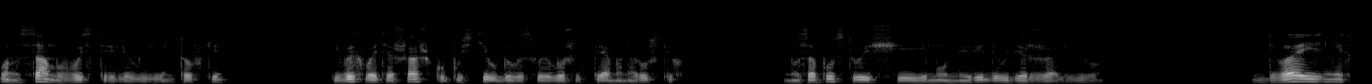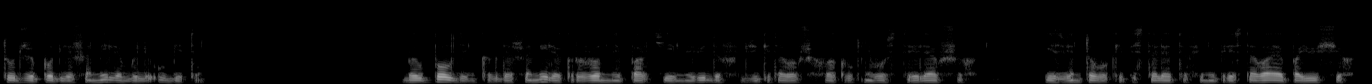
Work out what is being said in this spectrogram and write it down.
он сам выстрелил из винтовки и, выхватя шашку, пустил было свою лошадь прямо на русских, но сопутствующие ему мюриды удержали его. Два из них тут же подле Шамиля были убиты. Был полдень, когда Шамиль, окруженный партией мюридов, джигитовавших вокруг него, стрелявших из винтовок и пистолетов и не переставая поющих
